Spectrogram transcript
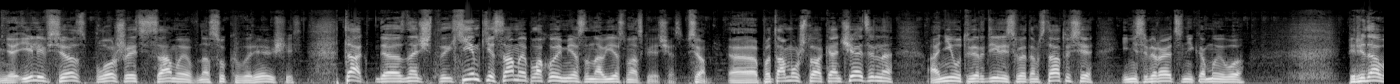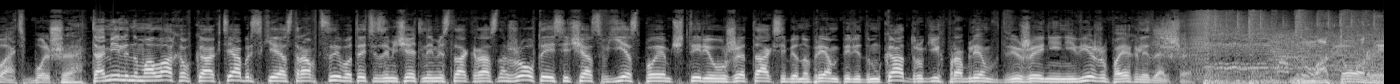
или все сплошь эти самые в носу ковыряющиеся. Так, э, значит, Химки самое плохое место на въезд в Москве сейчас. Все. Э, Потому что окончательно они утвердились в этом статусе и не собираются никому его передавать больше. Томилина, Малаховка, Октябрьские островцы, вот эти замечательные места красно-желтые. Сейчас въезд по М4 уже так себе, но прямо перед МКАД. Других проблем в движении не вижу. Поехали дальше. Моторы.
